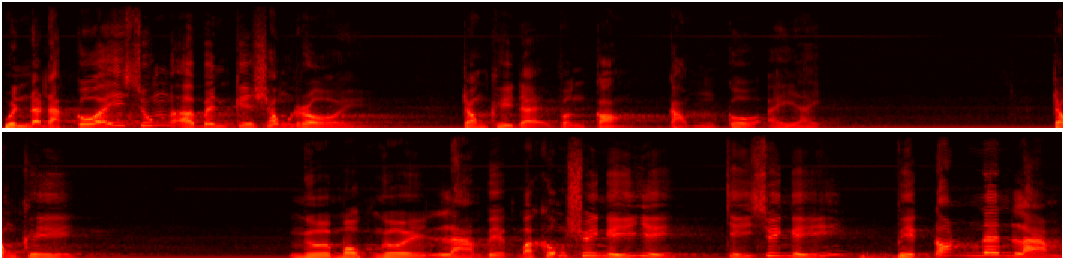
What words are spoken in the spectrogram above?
huynh đã đặt cô ấy xuống ở bên kia sông rồi, trong khi đệ vẫn còn cổng cô ấy đấy trong khi người một người làm việc mà không suy nghĩ gì, chỉ suy nghĩ việc đó nên làm,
